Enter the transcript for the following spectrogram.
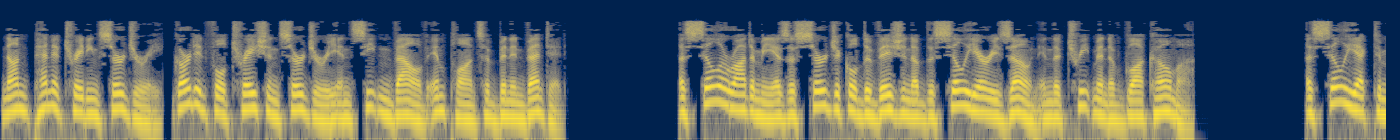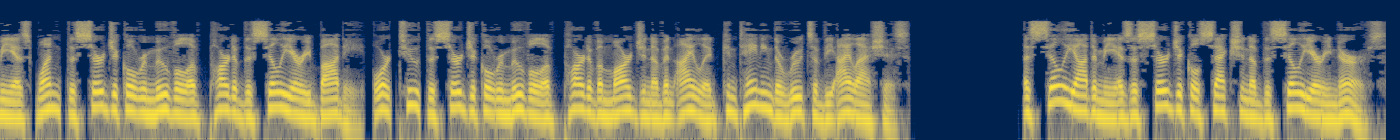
non-penetrating surgery, guarded filtration surgery and Seton valve implants have been invented. A ciliarotomy is a surgical division of the ciliary zone in the treatment of glaucoma. A ciliectomy is 1 the surgical removal of part of the ciliary body, or 2 the surgical removal of part of a margin of an eyelid containing the roots of the eyelashes. A ciliotomy is a surgical section of the ciliary nerves.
